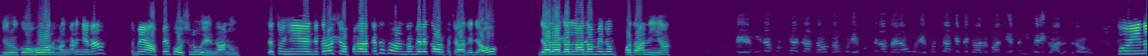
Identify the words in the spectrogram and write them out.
ਜਦੋਂ ਕੋ ਹੋਰ ਮੰਗਣਗੇ ਨਾ ਤੇ ਮੈਂ ਆਪੇ ਪੁੱਛ ਲੂ ਇਹਨਾਂ ਨੂੰ। ਤੇ ਤੁਸੀਂ ਇੰਜ ਕਰੋ ਚੁੱਪ ਕਰਕੇ ਤੇ ਸਿਲੰਡਰ ਮੇਰੇ ਘਰ ਪਹੁੰਚਾ ਕੇ ਜਾਓ। ਜ਼ਿਆਦਾ ਗੱਲਾਂ ਦਾ ਮੈਨੂੰ ਪਤਾ ਨਹੀਂ ਆ ਫਿਰ ਵੀ ਨਾ ਪੁੱਛਿਆ ਜਾਂਦਾ ਹੁੰਦਾ ਹੁਣੇ ਪੁੱਛਣਾ ਪੈਣਾ ਹੁਣੇ ਪੁੱਛਾਂਗੇ ਤੇ ਗੱਲ ਬਣਨੀ ਹੈ ਤੁਸੀਂ ਮੇਰੀ ਗੱਲ ਕਰਾਓ ਤੁਸੀਂ ਨਾ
